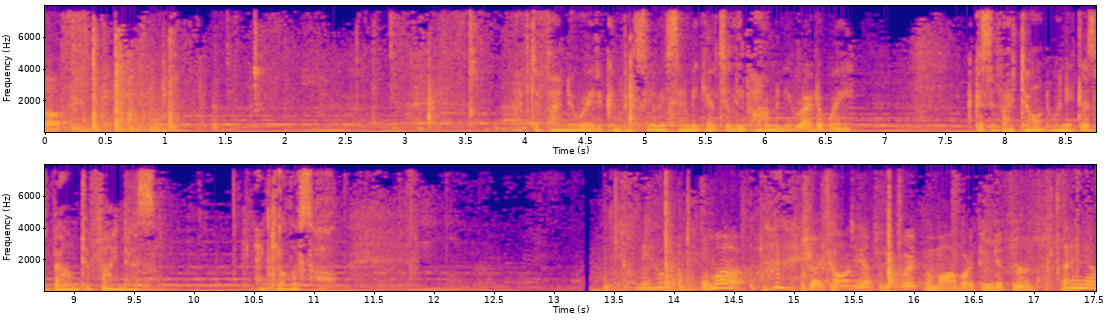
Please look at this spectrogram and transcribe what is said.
Coffee? I have to find a way to convince Luis and Miguel to leave Harmony right away. Because if I don't, Juanita's bound to find us and kill us all. Mijo, Mama, tried calling you after the quake, Mama, but I couldn't get through. I know.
